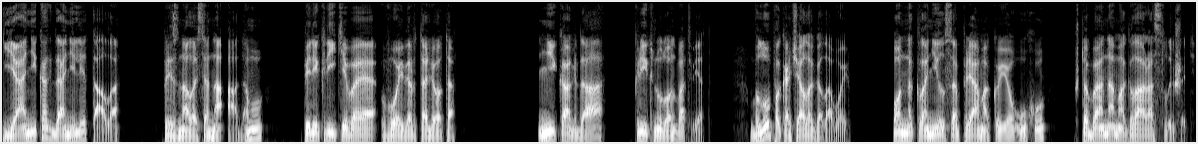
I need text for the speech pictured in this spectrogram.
«Я никогда не летала», призналась она Адаму, перекрикивая вой вертолета. «Никогда!» — крикнул он в ответ. Блу покачала головой. Он наклонился прямо к ее уху, чтобы она могла расслышать.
